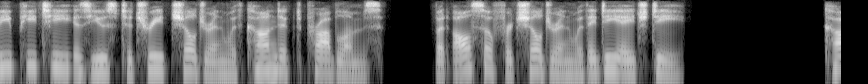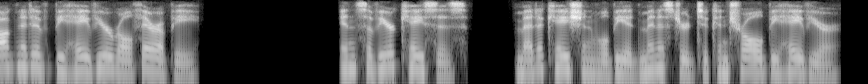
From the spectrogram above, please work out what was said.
BPT is used to treat children with conduct problems, but also for children with ADHD. Cognitive behavioral therapy In severe cases, medication will be administered to control behavior,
